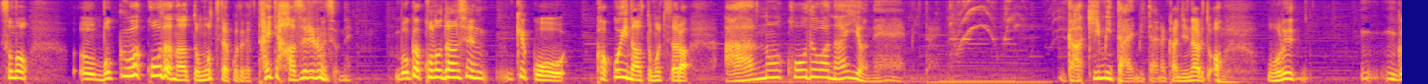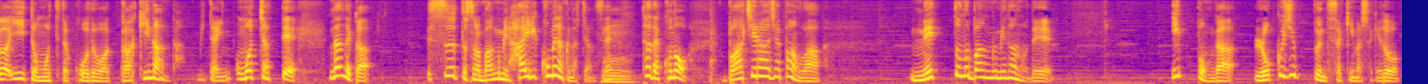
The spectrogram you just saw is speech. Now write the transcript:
その、お僕はこうだなと思ってたことが大抵外れるんですよね。僕はこの男性結構かっこいいなと思ってたら、あの行動はないよね、みたいな。ガキみたいみたいな感じになると、あ、俺がいいと思ってた行動はガキなんだ、みたいに思っちゃって、なんだか、スーッとその番組に入り込めなくなっちゃうんですね。うんただこのバチェラージャパンは、ネットの番組なので、1本が60分ってさっき言いましたけど、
